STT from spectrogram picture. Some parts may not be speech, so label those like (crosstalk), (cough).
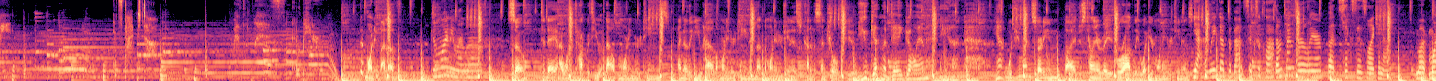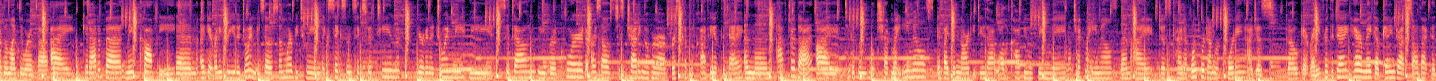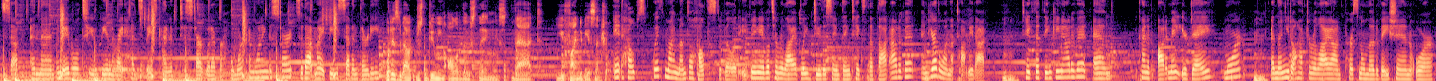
ready? It's time to talk with Liz and Peter. Good morning, my love. Good morning, my love. So, today I want to talk with you about morning routines. I know that you have a morning routine and that the morning routine is kind of essential to you getting the day going. And yeah, would you mind starting by just telling everybody broadly what your morning routine is? Yeah, I wake up about six o'clock, sometimes earlier, but six is like, you know, more, than likely where it's at. I get out of bed, make coffee, then I get ready for you to join me. So somewhere between like 6 and 6:15, you're going to join me. We sit down, we record ourselves just chatting over our first cup of coffee of the day. And then after that, I typically will check my emails. If I didn't already do that while the coffee was being made, I'll check my emails. Then I just kind of once we're done recording, I just go get ready for the day. Hair, makeup, getting dressed, all that good stuff. And then I'm able to be in the right headspace kind of to start whatever homework I'm wanting to start. So that might be 7:30. What is it about just doing all of those things that you find to be essential? It helps with my mental health stability. Being able to reliably do the same thing takes the thought out of it, and you're the one that taught me that. Mm-hmm. Take the thinking out of it and kind of automate your day more, mm-hmm. and then you don't have to rely on personal motivation or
